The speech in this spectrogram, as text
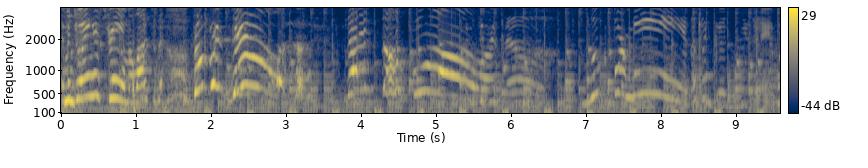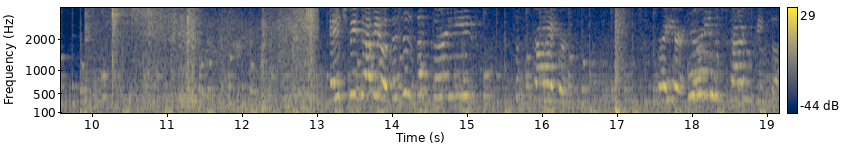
I'm enjoying your stream. A lot of success. From Brazil! that is so cool! Brazil. Look for me. That's a good username. HBW, this is the 30 subscribers. Right here, 30 subscriber pizza.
